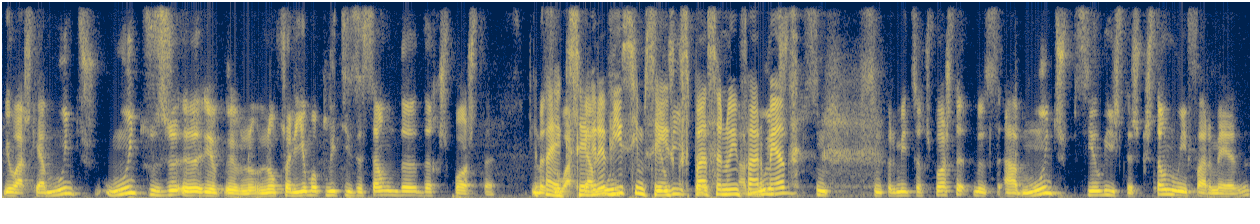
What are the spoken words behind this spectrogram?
Eu acho que há muitos, muitos. Eu, eu não faria uma politização da, da resposta. Mas Epá, é que isso é gravíssimo, se é isso que se passa no Infarmed. Muitos, se, se me permites a resposta, há muitos especialistas que estão no Infarmed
